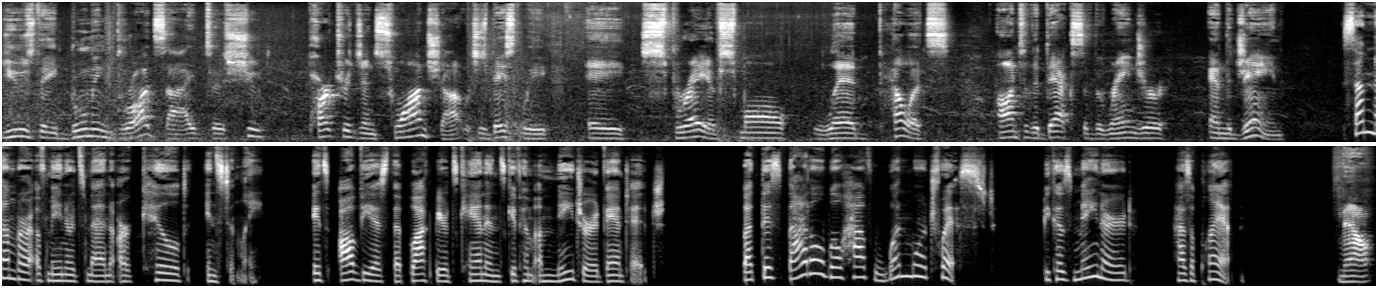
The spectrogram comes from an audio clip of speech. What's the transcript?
used a booming broadside to shoot partridge and swan shot, which is basically a spray of small lead pellets onto the decks of the Ranger and the Jane. Some number of Maynard's men are killed instantly. It's obvious that Blackbeard's cannons give him a major advantage. But this battle will have one more twist because Maynard has a plan. Now,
